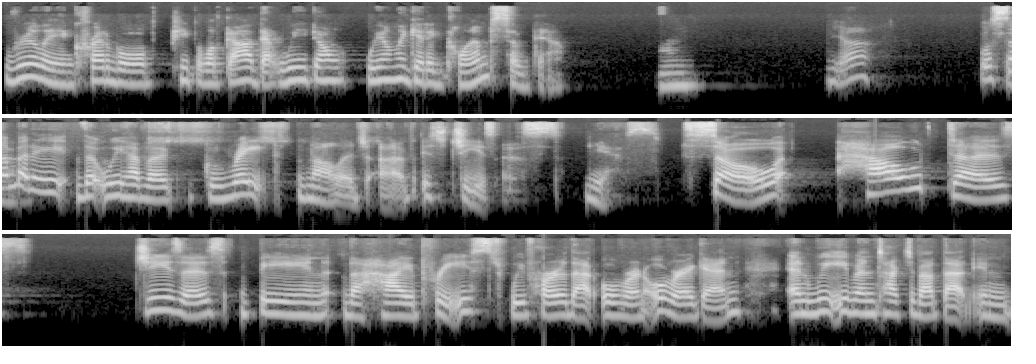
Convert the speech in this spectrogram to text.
really incredible people of God that we don't, we only get a glimpse of them. Mm. Yeah. Well, somebody that we have a great knowledge of is Jesus. Yes. So, how does Jesus being the high priest, we've heard that over and over again, and we even talked about that in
